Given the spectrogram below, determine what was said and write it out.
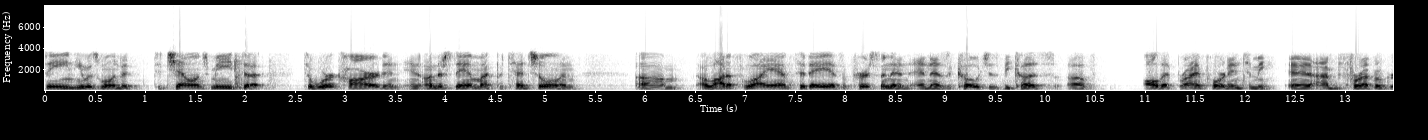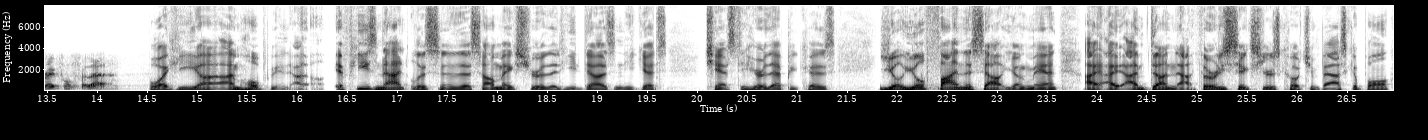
seen. He was willing to to challenge me to to work hard and, and understand my potential and. Um, a lot of who I am today as a person and, and as a coach is because of all that Brian poured into me, and I'm forever grateful for that. Boy, he. Uh, I'm hoping uh, if he's not listening to this, I'll make sure that he does, and he gets chance to hear that because you'll you'll find this out, young man. I, I I'm done now. 36 years coaching basketball,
